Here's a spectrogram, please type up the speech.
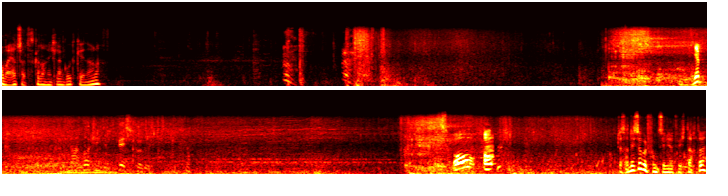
Komm mal ernsthaft, das kann doch nicht lang gut gehen, oder? Yep. Oh, oh. Das hat nicht so gut funktioniert, wie ich dachte.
